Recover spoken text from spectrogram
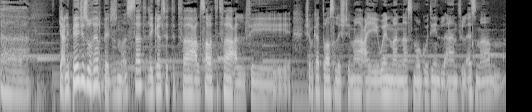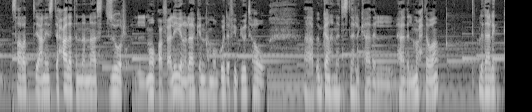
آه يعني بيجز وغير بيجز المؤسسات اللي جلست تتفاعل صارت تتفاعل في شبكات التواصل الاجتماعي وين ما الناس موجودين الآن في الأزمة صارت يعني استحالة أن الناس تزور الموقع فعليا ولكنها موجودة في بيوتها وبإمكانها أنها تستهلك هذا هذا المحتوى. لذلك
